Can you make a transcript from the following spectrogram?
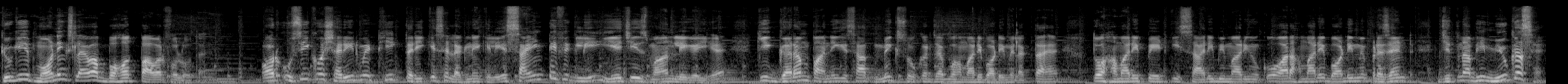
क्योंकि मॉर्निंग स्लाइवा बहुत पावरफुल होता है। और उसी को शरीर में ठीक तरीके से लगने के लिए साइंटिफिकली ये चीज़ मान ली गई है कि गर्म पानी के साथ मिक्स होकर जब वो हमारी बॉडी में लगता है तो हमारी पेट की सारी बीमारियों को और हमारे बॉडी में प्रेजेंट जितना भी म्यूकस है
